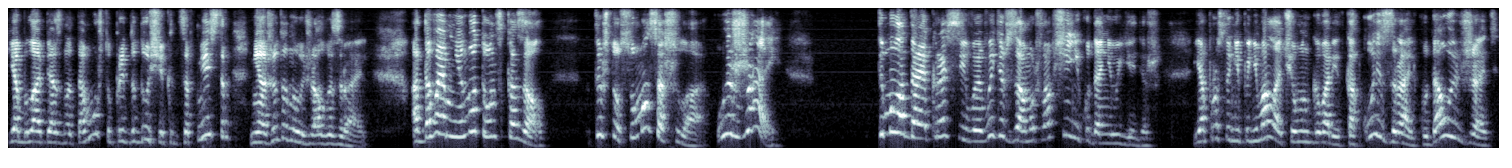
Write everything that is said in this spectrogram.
я была обязана тому, что предыдущий концертмейстер неожиданно уезжал в Израиль. Отдавая мне ноту, он сказал, ты что, с ума сошла? Уезжай! Ты молодая, красивая, выйдешь замуж, вообще никуда не уедешь. Я просто не понимала, о чем он говорит. Какой Израиль? Куда уезжать?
